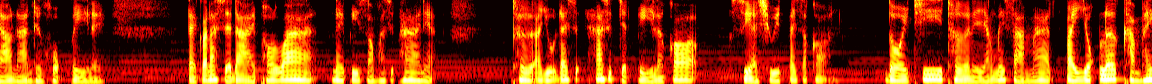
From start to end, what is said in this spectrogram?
ยาวนานถึง 6 ปีเลย แต่ก็น่าเสียดายเพราะว่าในปี 2015 เนี่ย เธออายุได้ 57 ปีแล้วก็เสียชีวิตไปซะก่อน โดยที่เธอเนี่ยยังไม่สามารถไปยกเลิกคำให้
